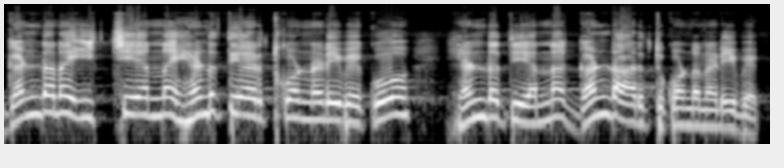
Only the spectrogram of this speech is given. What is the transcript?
ಗಂಡನ ಇಚ್ಛೆಯನ್ನು ಹೆಂಡತಿ ಅರಿತುಕೊಂಡು ನಡಿಬೇಕು, ಹೆಂಡತಿಯನ್ನು ಗಂಡ ಅರಿತುಕೊಂಡು ನಡಿಬೇಕು.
